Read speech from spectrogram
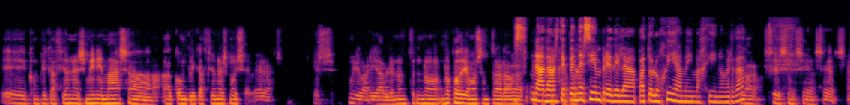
eh, complicaciones mínimas a, a complicaciones muy severas. Es muy variable. No, no, no podríamos entrar ahora Nada, depende siempre de la patología, me imagino, ¿verdad? Claro, sí, sí, sí, así es. sí.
